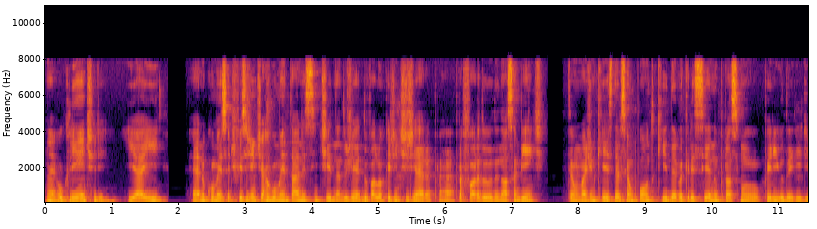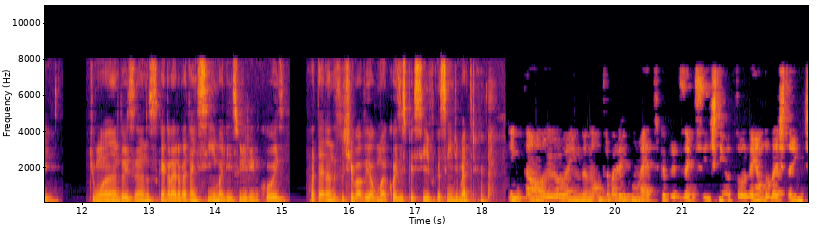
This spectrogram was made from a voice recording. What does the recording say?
né, o cliente ali. E aí, é, no começo é difícil a gente argumentar nesse sentido né, do, do valor que a gente gera para fora do, do, nosso ambiente. Então, imagino que esse deve ser um ponto que deva crescer no próximo período aí de, de um ano, dois anos, que a galera vai estar em cima ali, sugerindo coisa. Até, Nanda, você chegou a ver alguma coisa específica, assim, de métrica? Então, eu ainda não trabalhei com métrica para design system, eu tô lendo bastante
